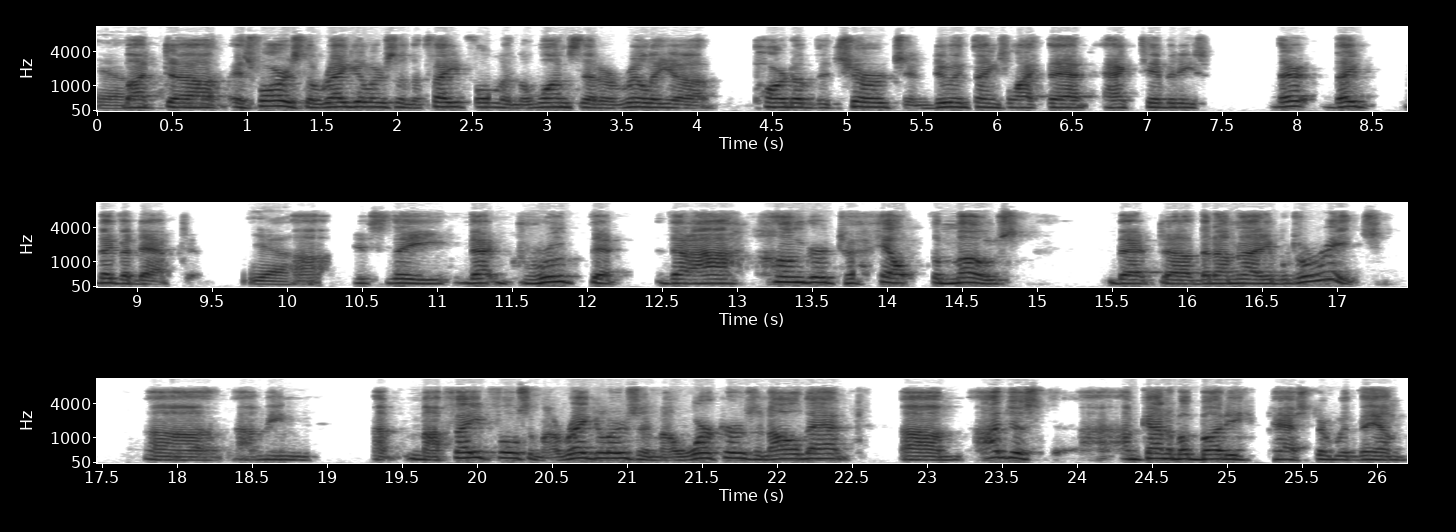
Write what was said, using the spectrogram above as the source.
Yeah. But uh, as far as the regulars and the faithful and the ones that are really uh, part of the church and doing things like that, activities, they're they they've adapted. Yeah, uh, it's the that group that that I hunger to help the most that uh, that I'm not able to reach. Uh, I mean, uh, my faithfuls and my regulars and my workers and all that. Um, I just I'm kind of a buddy pastor with them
